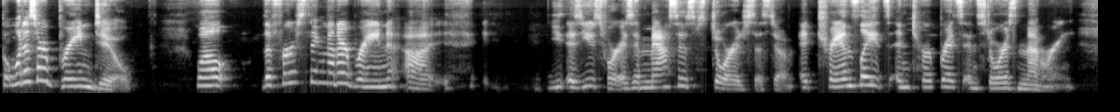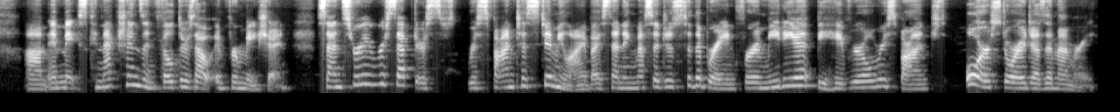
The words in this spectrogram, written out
But what does our brain do? Well, the first thing that our brain uh, is used for is a massive storage system. It translates, interprets, and stores memory. Um, it makes connections and filters out information. Sensory receptors respond to stimuli by sending messages to the brain for immediate behavioral response or storage as a memory.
